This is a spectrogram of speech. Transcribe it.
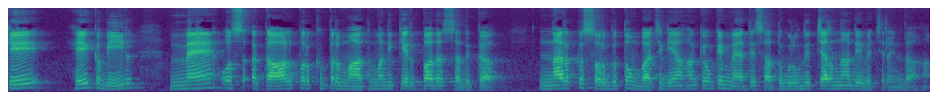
ਕਿ हे ਕਬੀਰ, ਮੈਂ ਉਸ ਅਕਾਲ ਪੁਰਖ ਪਰਮਾਤਮਾ ਦੀ ਕਿਰਪਾ ਦਾ ਸਦਕਾ ਨਰਕ ਸੁਰਗ ਤੋਂ ਬਚ ਗਿਆ ਹਾਂ, ਕਿਉਂਕਿ ਮੈਂ ਤੇ ਸਤਿਗੁਰੂ ਦੇ ਚਰਨਾਂ ਦੇ ਵਿੱਚ ਰਹਿੰਦਾ ਹਾਂ।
